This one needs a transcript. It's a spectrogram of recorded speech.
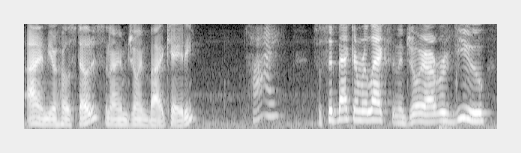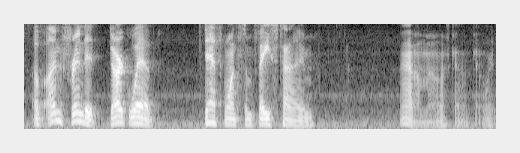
I am your host Otis, and I am joined by Katie. Hi. So sit back and relax and enjoy our review of Unfriended Dark Web. Death wants some FaceTime. I don't know, that's kind of kind of weird.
